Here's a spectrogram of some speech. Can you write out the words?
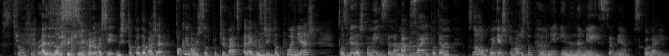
wstrząsów. Ale no super, właśnie mi się to podoba, że okej, możesz odpoczywać, ale jak już Mhm. gdzieś dopłyniesz, to zwiedzasz to miejsce na maksa Mhm. i potem znowu płyniesz i masz zupełnie inne miejsce, nie? Z kolei.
